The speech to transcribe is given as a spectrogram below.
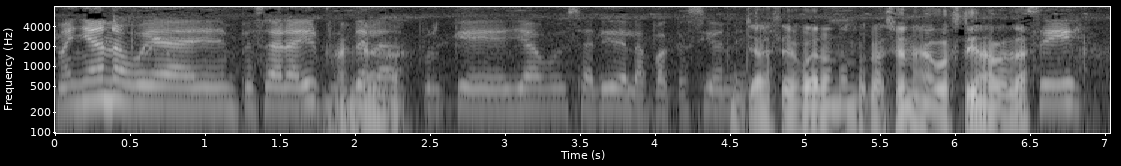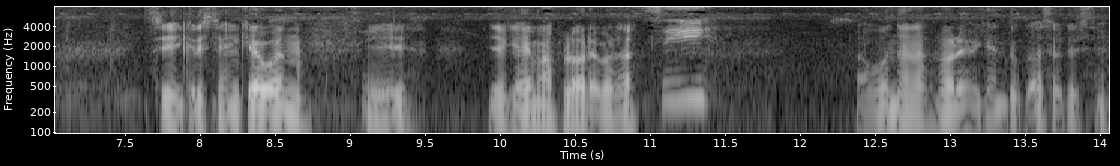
mañana voy a empezar a ir por- la- porque ya voy a salir de las vacaciones. Ya se fueron en vacaciones a Agostina, ¿verdad? Sí, Sí, Cristian, qué bueno. Sí. Y, y aquí hay más flores, ¿verdad? sí, Abundan las flores aquí en tu casa, Cristian.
